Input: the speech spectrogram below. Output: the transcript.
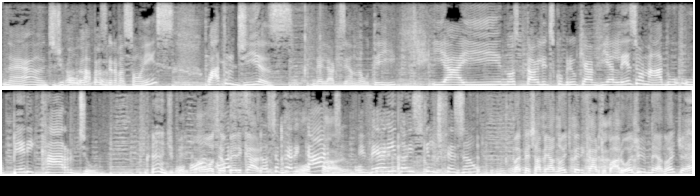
né? Antes de voltar para as gravações. Quatro dias, melhor dizendo, na UTI. E aí, no hospital, ele descobriu que havia lesionado o pericárdio. Grande perigo. Ô, seu pericárdio. Ô, seu pericárdio. Opa. Me vê aí dois quilos de feijão. Vai fechar meia-noite, Pericárdio Bar hoje? Meia-noite, é?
